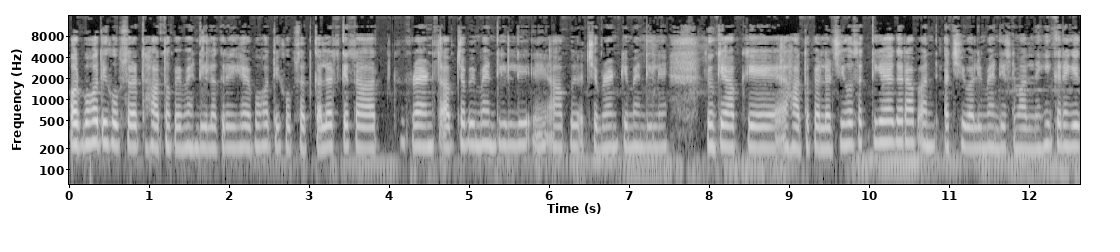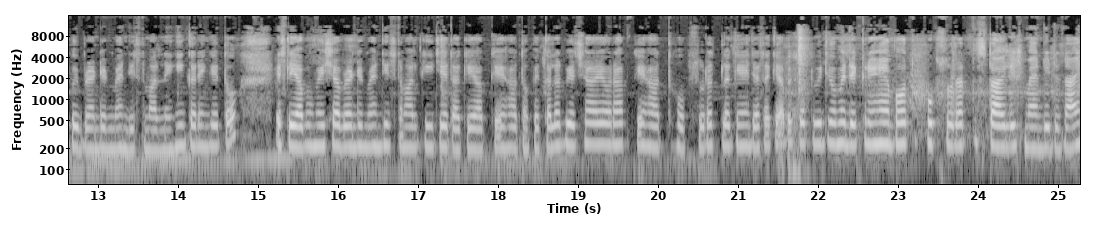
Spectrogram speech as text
اور بہت ہی خوبصورت ہاتھوں پہ مہندی لگ رہی ہے، بہت ہی خوبصورت کلرز کے ساتھ۔ فرینڈز آپ جب بھی مہندی لیں، آپ اچھے برانڈ کی مہندی لیں، کیونکہ آپ کے ہاتھوں پہ الرجی ہو سکتی ہے۔ اگر آپ اچھی والی مہندی استعمال نہیں کریں گے، کوئی برانڈڈ مہندی استعمال نہیں کریں گے، تو اس لیے آپ ہمیشہ برانڈڈ مہندی استعمال کیجیے تاکہ آپ کے ہاتھوں پہ کلر بھی اچھا آئے اور آپ کے ہاتھ خوبصورت لگیں۔ جیسا کہ آپ اس وقت ویڈیو میں دیکھ رہے ہیں، بہت خوبصورت stylish mehndi design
